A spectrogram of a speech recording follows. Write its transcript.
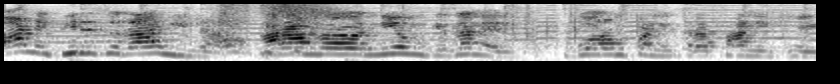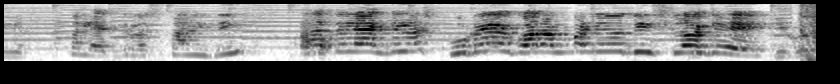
পানি ফ্রিজে রাখি না। আর আমরা নিয়ম কি জানেন? গরম পানি ছাড়া পানি খাই না। তাহলে এক গ্লাস পানি দিই। তাহলে এক গ্লাস ফুটে গরম পানিও দিস লাগে। কি করে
